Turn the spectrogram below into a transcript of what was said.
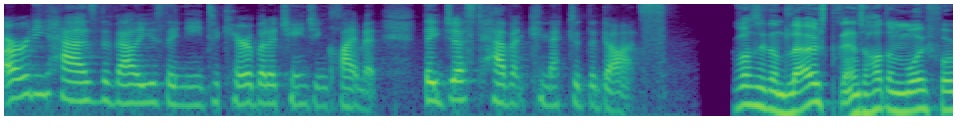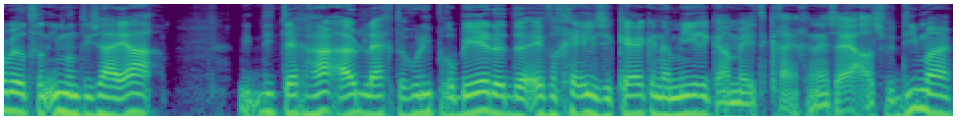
already has the values they need to care about a changing climate. They just haven't connected the dots. Ik was dit aan het luisteren en ze had een mooi voorbeeld van iemand die zei ja, die, die tegen haar uitlegde hoe die probeerde de evangelische kerk in Amerika mee te krijgen. En zei ja, als we die maar,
